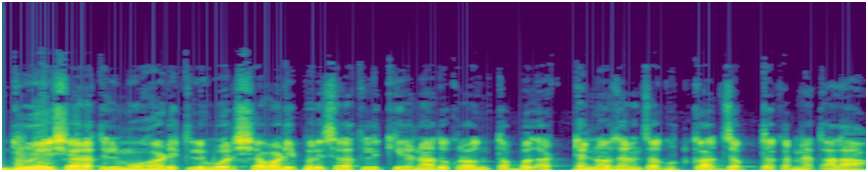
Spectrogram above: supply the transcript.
धुळे शहरातील मोहाडीतील वर्षावाडी परिसरातील किराणा दुकानातून तब्बल अठ्ठ्याण्णव जणांचा गुटखा जप्त करण्यात आला.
